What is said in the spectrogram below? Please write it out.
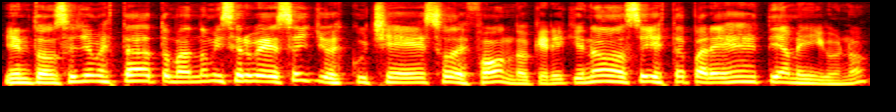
Y entonces yo me estaba tomando mi cerveza y yo escuché eso de fondo, que que no, sí, esta pareja es de amigo, ¿no?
